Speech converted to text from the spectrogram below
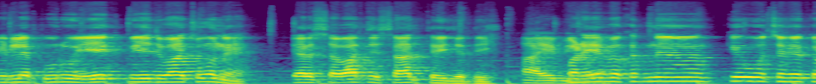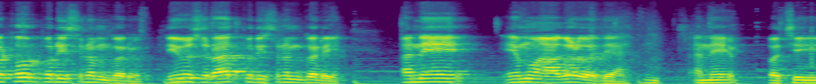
એટલે પૂરું એક પેજ વાંચો ને ત્યારે સવારથી સાંજ થઈ જતી. પણ એ વખતને કેવું છે કે કઠોર પરિશ્રમ કર્યો. દિવસ રાત પરિશ્રમ કરી અને એમાં આગળ વધ્યા. અને પછી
